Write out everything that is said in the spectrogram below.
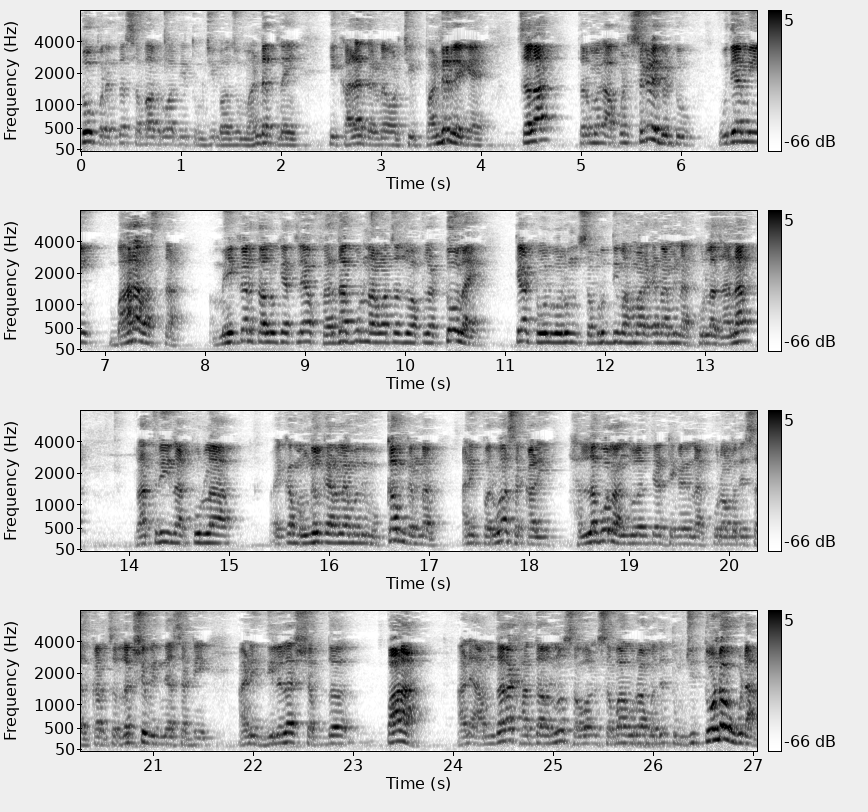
तोपर्यंत सभागृहात ही तुमची बाजू मांडत नाही. ही काळ्या दगडावरची पांढरी रेग आहे. चला तर मग आपण सगळे भेटू. उद्या मी बारा वाजता मेहकर तालुक्यातल्या फरदापूर नावाचा जो आपला टोल आहे त्या टोलवरून समृद्धी महामार्गाने आम्ही नागपूरला जाणार. रात्री नागपूरला एका मंगल कार्यालयामध्ये मुक्काम करणार आणि परवा सकाळी हल्लाबोल आंदोलन त्या ठिकाणी नागपुरामध्ये सरकारचं लक्ष वेधण्यासाठी आणि दिलेला शब्द पाळा आणि आमदारा खासदारांनो सभा सभागृहामध्ये तुमची तोंड उघडा.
